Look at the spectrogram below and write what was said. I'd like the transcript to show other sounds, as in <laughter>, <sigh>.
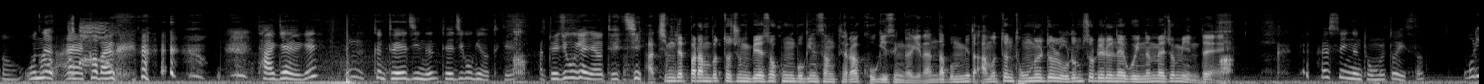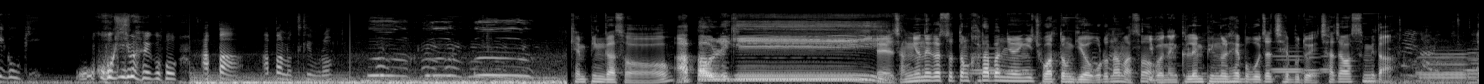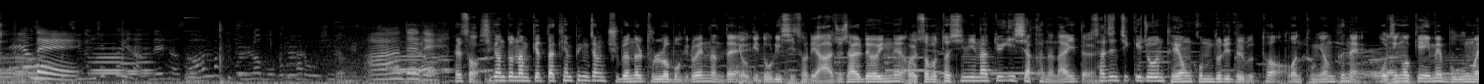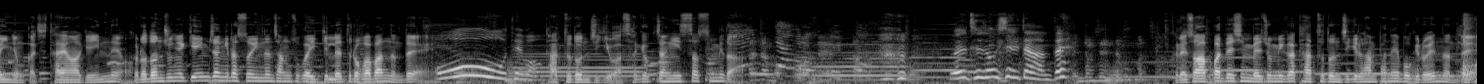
어, 오늘 아 그거 말고 <laughs> 닭이야 그게? 그럼 돼지는? 돼지고기는 어떻게 해? 아 돼지고기 아니라 돼지 <laughs> 아침 대바람부터 준비해서 공복인 상태라 고기 생각이 난다 봅니다. 아무튼 동물들 울음소리를 내고 있는 메조미인데 할 수 있는 동물 또 있어? 오리고기. 오, 고기 말고 아빠 아빠는 어떻게 울어? 캠핑 가서 아빠 올리기 네 작년에 갔었던 카라반 여행이 좋았던 기억으로 남아서 이번엔 글램핑을 해보고자 제부도에 찾아왔습니다 아 네네. 해서 시간도 남겠다 캠핑장 주변을 둘러보기로 했는데 여기 놀이시설이 아주 잘 되어 있네요. 벌써부터 신이나 뛰기 시작하는 아이들. 사진 찍기 좋은 대형 곰돌이들부터 원통형 그네 오징어 게임의 무궁화 인형까지 다양하게 있네요. 그러던 중에 게임장이라 써있는 장소가 있길래 들어가 봤는데 오 대박. 다트 던지기와 사격장이 있었습니다. <laughs> 왜 제정신일 땐안 돼? 그래서 아빠 대신 메조미가 다트 던지기를 한 판 해보기로 했는데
